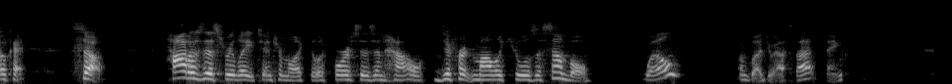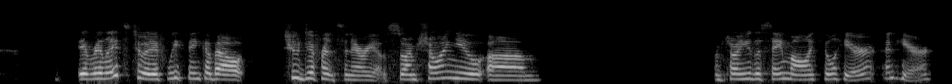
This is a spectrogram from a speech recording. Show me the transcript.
Okay, so how does this relate to intermolecular forces and how different molecules assemble? Well, I'm glad you asked that, thanks. It relates to it if we think about two different scenarios. So I'm showing you, um, I'm showing you the same molecule here and here,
